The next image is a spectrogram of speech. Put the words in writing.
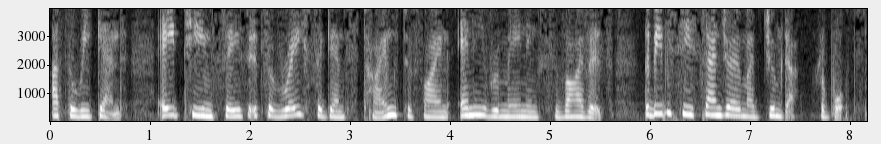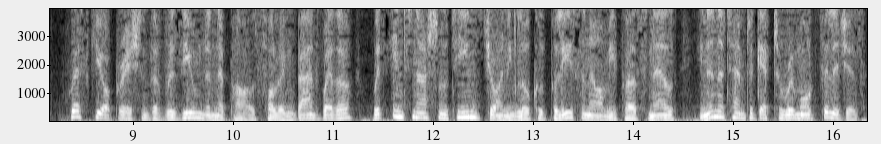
at the weekend. A team says it's a race against time to find any remaining survivors. The BBC's Sanjoy Majumder reports. Rescue operations have resumed in Nepal following bad weather, with international teams joining local police and army personnel in an attempt to get to remote villages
